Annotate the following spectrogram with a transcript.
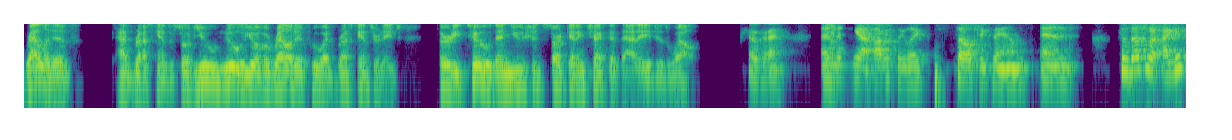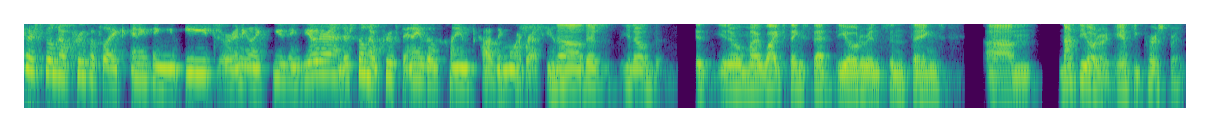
relative had breast cancer. So if you knew you have a relative who had breast cancer at age 32, then you should start getting checked at that age as well. Okay. And Yeah. then yeah, obviously like self exams and so that's what I guess there's still no proof of like anything you eat or any like using deodorant. There's still no proof to any of those claims causing more breast cancer. No, there's you know, it, you know, my wife thinks that deodorants and things, um, not deodorant, antiperspirant.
